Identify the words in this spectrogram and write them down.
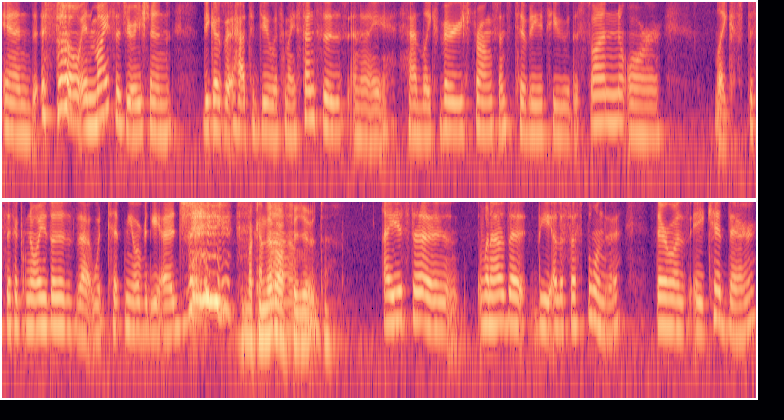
And so in my situation, because it had to do with my senses and I had like very strong sensitivity to the sun or like specific noises that would tip me over the edge. Vad kan det vara för Um, ljud? I used to when I was at the LSS Boende, there was a kid there.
